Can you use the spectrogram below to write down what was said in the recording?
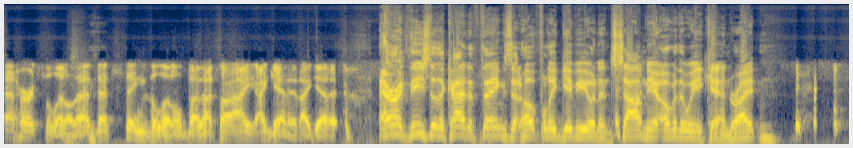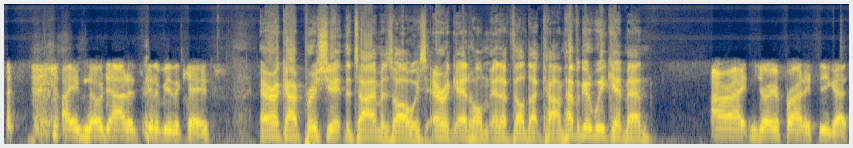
That hurts a little. That that stings a little, but that's all, I I get it. I get it. Eric, these are the kind of things that hopefully give you an insomnia over the weekend, right? I have no doubt it's going to be the case. Eric, I appreciate the time as always. Eric Edholm, NFL.com. Have a good weekend, man. All right. Enjoy your Friday. See you guys.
